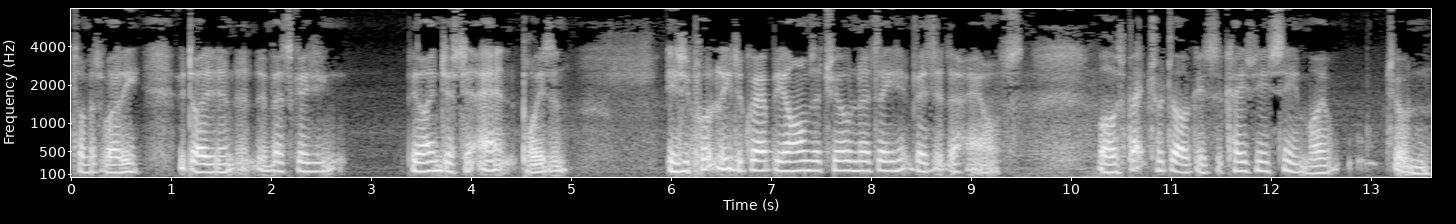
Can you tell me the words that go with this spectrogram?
Thomas Whaley, who died in investigating the ingesting ant poison, is reportedly to grab the arms of children as they visit the house, while a spectral dog is occasionally seen by children.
